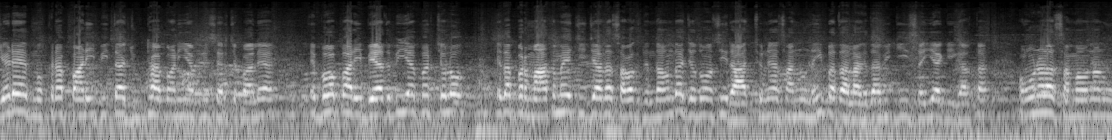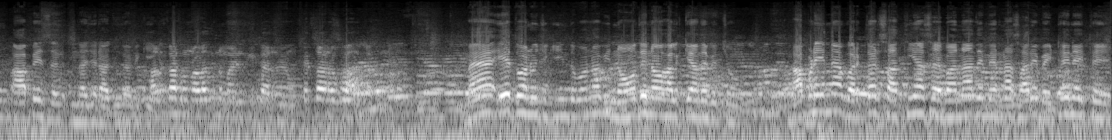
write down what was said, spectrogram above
ਜਿਹੜੇ ਮੁੱਖ ਨਾਲ ਪਾਣੀ ਪੀਤਾ ਝੂਠਾ ਪਾਣੀ ਆਪਣੇ ਸਿਰ 'ਚ ਪਾ ਲਿਆ ਇਹ ਬਹੁਤ ਭਾਰੀ ਬੇਅਦਬੀ ਆ ਪਰ ਚਲੋ ਇਹ ਤਾਂ ਪਰਮਾਤਮਾ ਇਹ ਚੀਜ਼ਾਂ ਦਾ ਸਬਕ ਦਿੰਦਾ ਹੁੰਦਾ ਜਦੋਂ ਅਸੀਂ ਰਾਜ ਚੁਣਿਆ ਸਾਨੂੰ ਨਹੀਂ ਪਤਾ ਲੱਗਦਾ ਵੀ ਕੀ ਸਹੀ ਆ ਕੀ ਗਲਤ ਆ ਆਉਣ ਵਾਲਾ ਸਮਾਂ ਉਹਨਾਂ ਨੂੰ ਆਪੇ ਨਜ਼ਰ ਆ ਜਾਊਗਾ ਵੀ ਕੀ ਹਲਕਾ ਸਮਰਾਲਾ ਦੀ ਨੁਮਾਇੰਦਗੀ ਕਰ ਰਹੇ ਹੋ ਕਿੱਦਾਂ ਰਹੂਗਾ ਮੈਂ ਇਹ ਤੁਹਾਨੂੰ ਯਕੀਨ ਦਿਵਾਉਣਾ ਵੀ 9 ਦੇ 9 ਹਲਕਿਆਂ ਦੇ ਵਿੱਚੋਂ ਆਪਣੇ ਇਹਨਾਂ ਵਰਕਰ ਸਾਥੀਆਂ, ਸਹਿਬਾਨਾਂ ਦੇ ਮੇਰੇ ਨਾਲ ਸਾਰੇ ਬੈਠੇ ਨੇ ਇੱਥੇ।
